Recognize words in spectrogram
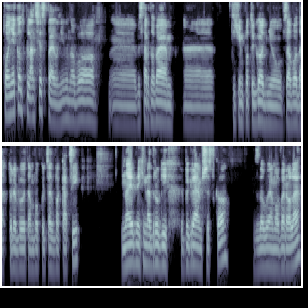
poniekąd plan się spełnił, no bo e, wystartowałem e, tydzień po tygodniu w zawodach, które były tam w okolicach wakacji. Na jednych i na drugich wygrałem wszystko, zdobyłem overole,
